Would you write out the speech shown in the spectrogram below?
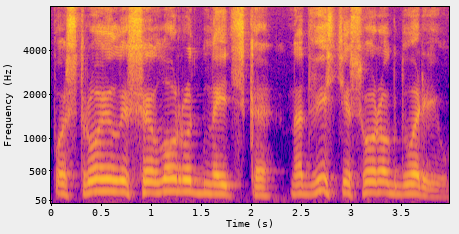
построїли село Рудницьке на 240 дворів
